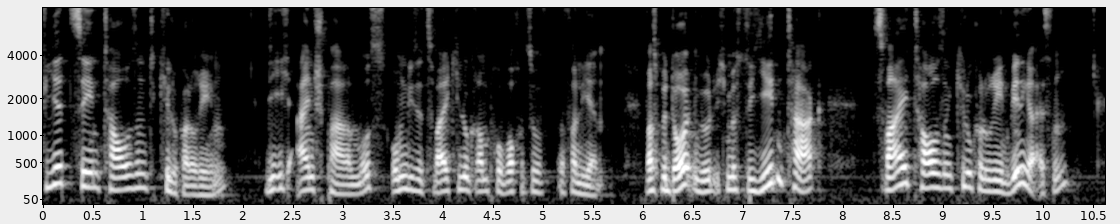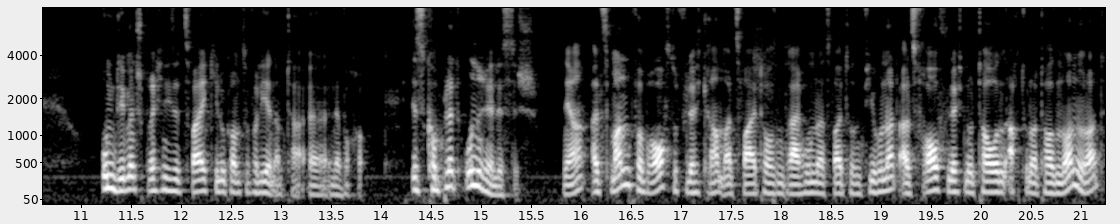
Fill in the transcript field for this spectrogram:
14.000 Kilokalorien, die ich einsparen muss, um diese 2 Kilogramm pro Woche zu verlieren. Was bedeuten würde, ich müsste jeden Tag 2000 Kilokalorien weniger essen, um dementsprechend diese 2 Kilogramm zu verlieren am Tag, äh, in der Woche. Ist komplett unrealistisch. Ja? Als Mann verbrauchst du vielleicht gerade mal 2300, 2400, als Frau vielleicht nur 1800, 1900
